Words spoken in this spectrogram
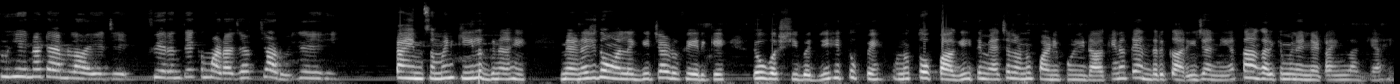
ਤੁਸੀਂ ਇੰਨਾ ਟਾਈਮ ਲਾਏ ਜੇ ਫੇਰਨ ਤੇ ਇੱਕ ਮਾੜਾ ਜਿਹਾ ਝਾੜੂ ਹੀ ਗਏ ਸੀ। ਟਾਈਮ ਸਮਣ ਕੀ ਲੱਗਣਾ ਹੈ ਮੈਂ ਨਾ ਜਦੋਂ ਆਉਣ ਲੱਗੀ ਝਾੜੂ ਫੇਰ ਕੇ ਤੇ ਉਹ ਵੱਛੀ ਵੱਜੀ ਸੀ ਧੁੱਪੇ। ਉਹਨੂੰ ਧੁੱਪ ਆ ਗਈ ਤੇ ਮੈਂ ਚਲ ਉਹਨੂੰ ਪਾਣੀ ਪੂਣੀ ਡਾ ਕੇ ਨਾ ਤੇ ਅੰਦਰ ਕਰ ਹੀ ਜਾਨੀ ਆ। ਤਾਂ ਕਰਕੇ ਮੈਨੂੰ ਇੰਨਾ ਟਾਈਮ ਲੱਗ ਗਿਆ ਸੀ।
